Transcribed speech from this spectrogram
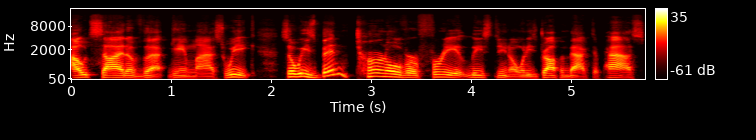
outside of that game last week. So he's been turnover free, at least, you know, when he's dropping back to pass.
